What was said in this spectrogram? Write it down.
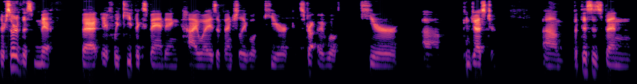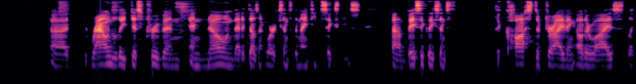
There's sort of this myth that if we keep expanding, highways eventually we'll cure constru- will cure um, congestion. Um, but this has been uh, roundly disproven and known that it doesn't work since the 1960s. Um, basically, since the cost of driving otherwise, like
